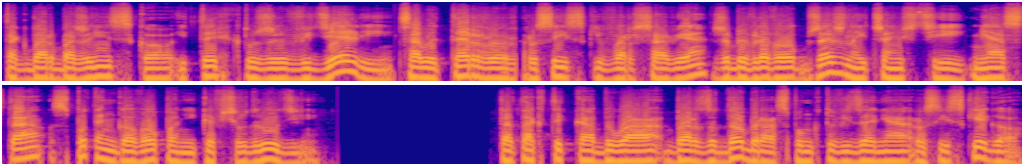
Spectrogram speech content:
tak barbarzyńsko i tych, którzy widzieli cały terror rosyjski w Warszawie, żeby w lewobrzeżnej części miasta spotęgował panikę wśród ludzi. Ta taktyka była bardzo dobra z punktu widzenia rosyjskiego.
